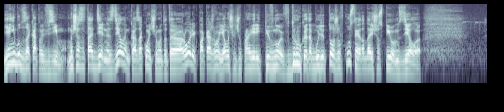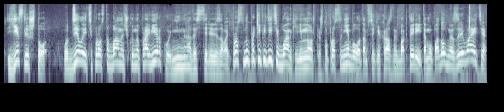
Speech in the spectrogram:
я не буду закатывать в зиму. Мы сейчас это отдельно сделаем, когда закончим этот э, ролик, покажем. Я очень хочу проверить пивной. Вдруг это будет тоже вкусно, я тогда еще с пивом сделаю. Если что, вот делаете просто баночку на проверку, не надо стерилизовать. Просто, ну, прокипятите банки немножко, чтобы просто не было там всяких разных бактерий и тому подобное. Заливаете,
